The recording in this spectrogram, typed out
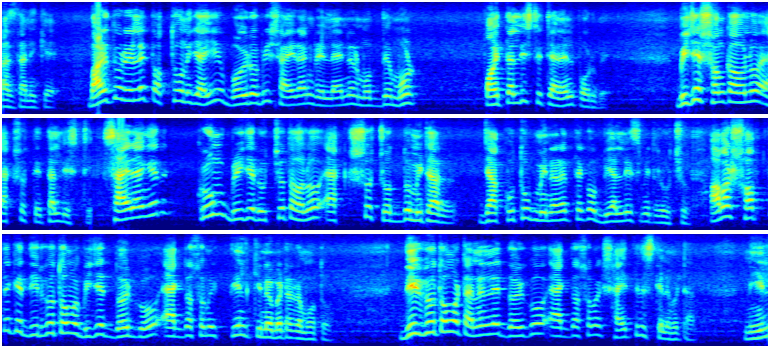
রাজধানীকে। ভারতীয় রেলের তথ্য অনুযায়ী বৈরবী সাইরাং রেল লাইনের মধ্যে মোট পঁয়তাল্লিশটি চ্যানেল পড়বে। ব্রিজের সংখ্যা হলো একশো তেতাল্লিশটি। সাইরাংয়ের ক্রুং ব্রিজের উচ্চতা হলো একশো চোদ্দ মিটার, যা কুতুব মিনারের থেকেও বিয়াল্লিশ মিটার উঁচু। আবার সব থেকে দীর্ঘতম ব্রিজের দৈর্ঘ্য এক দশমিক তিন কিলোমিটারের মতো। দীর্ঘতম টানেলের দৈর্ঘ্য এক দশমিক সাঁত্রিশ কিলোমিটার। নীল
